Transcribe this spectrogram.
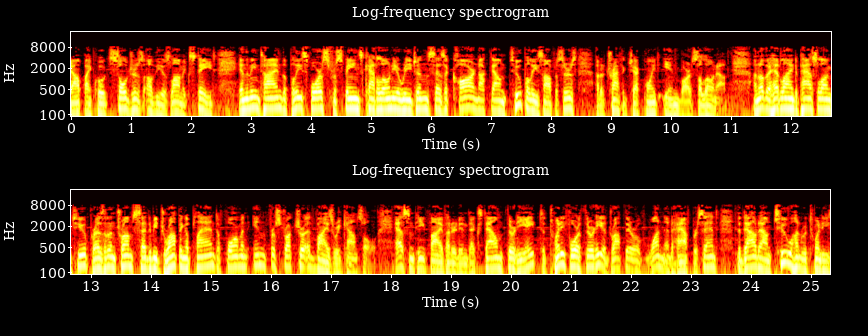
out by quote soldiers of the Islamic State. In the meantime, the police force for Spain's Catalonia region says a car knocked down two police officers at a traffic checkpoint in Barcelona. Another headline to pass along to you, President Trump said to be dropping a plan to form an infrastructure advisory council. S&P 500 index down 38 to 2430, a drop there of 1.5%. The Dow down 220,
